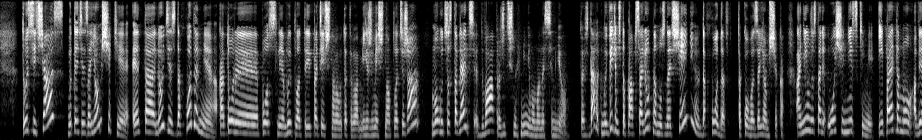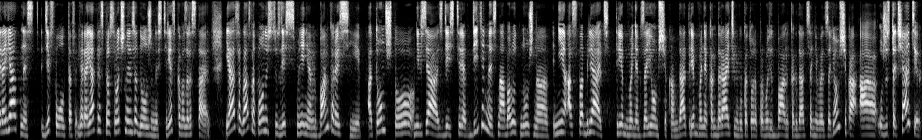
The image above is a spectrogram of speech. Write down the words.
то сейчас вот эти заемщики — это люди с доходами, которые после выплаты ипотечного вот этого ежемесячного платежа могут составлять два прожиточных минимума на семью. То есть, да, вот мы видим, что по абсолютному значению доходов такого заемщика, они уже стали очень низкими. И поэтому вероятность дефолтов, вероятность просроченной задолженности резко возрастает. Я согласна полностью здесь с мнением Банка России о том, что нельзя здесь терять бдительность, наоборот, нужно не ослаблять требования к заемщикам, да, требования к андеррайтингу, которые проводит банк, когда оценивает заемщика, а ужесточать их,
